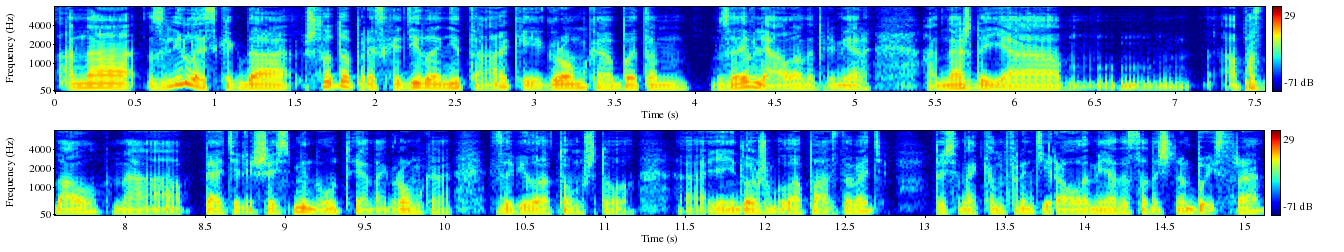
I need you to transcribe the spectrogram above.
она злилась, когда что-то происходило не так, и громко об этом заявляла. Например, однажды я опоздал на 5 или 6 минут, и она громко заявила о том, что э, я не должен был опаздывать. То есть она конфронтировала меня достаточно быстро.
